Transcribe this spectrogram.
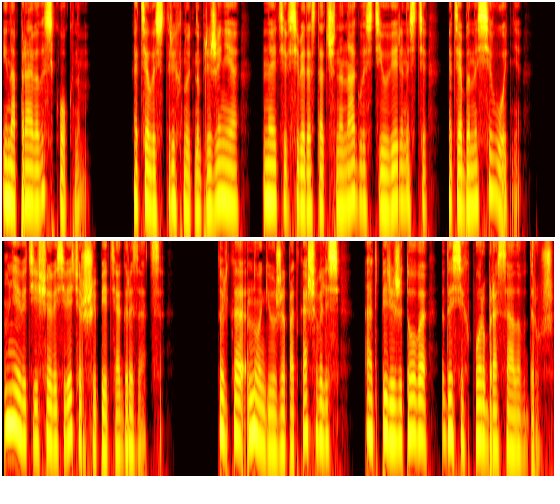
и направилась к окнам. Хотелось стряхнуть напряжение, найти в себе достаточно наглости и уверенности, Хотя бы на сегодня. Мне ведь еще весь вечер шипеть и огрызаться. Только ноги уже подкашивались, от пережитого до сих пор бросала в дрожь.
